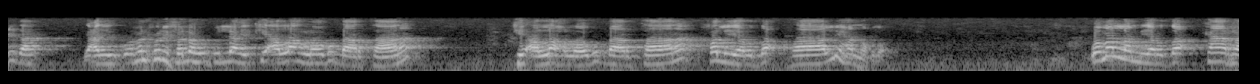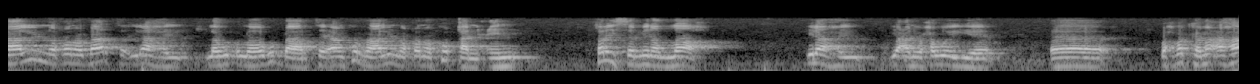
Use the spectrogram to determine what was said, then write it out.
cida yani waman xulifa lahu billaahi kii allah loogu dhaartaana kii allah loogu dhaartaana falyarda raalli ha noqdo. Waman lam yarda kaan raalli noqonoo dhaarta ilaahay loogu dhaartay aan ku raalli noqonoo ku qancin. Falaysa min allah. Ilaahay yani waxa weeye waxba kama aha.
